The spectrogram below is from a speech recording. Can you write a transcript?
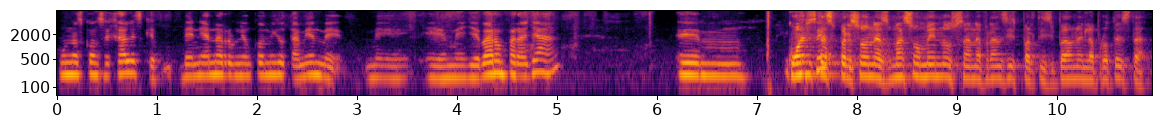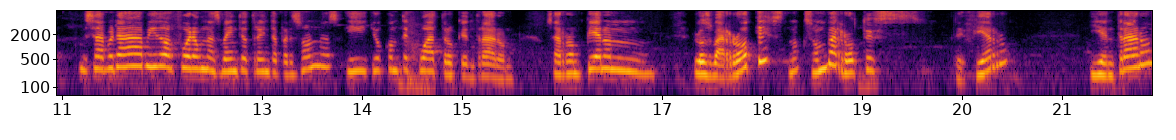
unos concejales que venían a reunión conmigo también me, me, eh, llevaron para allá. Em, ¿Cuántas personas más o menos, Ana Francis, participaron en la protesta? Pues habrá habido afuera unas 20 o 30 personas y yo conté cuatro que entraron. O sea, rompieron los barrotes, ¿no? Que son barrotes de fierro, y entraron.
